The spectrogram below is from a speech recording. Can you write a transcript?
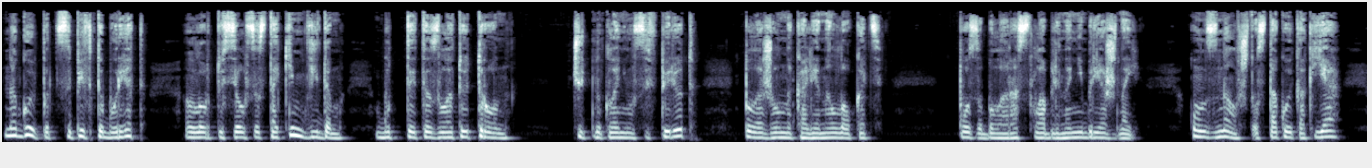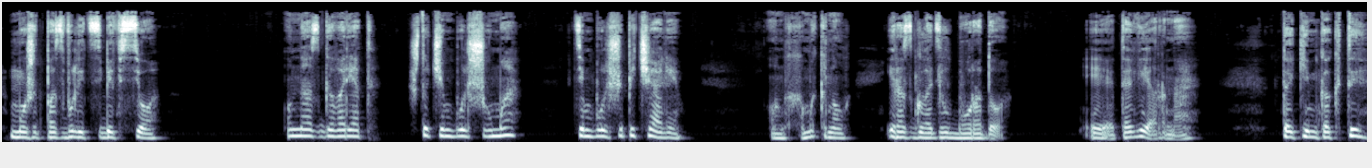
Ногой подцепив табурет, лорд уселся с таким видом, будто это золотой трон. Чуть наклонился вперед положил на колено локоть. Поза была расслаблена небрежной. Он знал, что с такой, как я, может позволить себе все. «У нас говорят, что чем больше ума, тем больше печали». Он хмыкнул и разгладил бороду. «И это верно. Таким, как ты,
